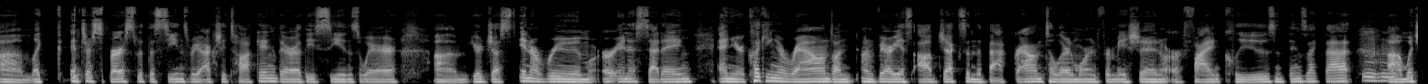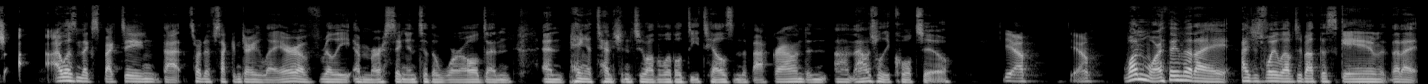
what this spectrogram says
um, like interspersed with the scenes where you're actually talking. There are these scenes where um, you're just in a room or in a setting and you're clicking around on on various various objects in the background to learn more information or, find clues and things like that, mm-hmm. um, which I wasn't expecting that sort of secondary layer of really immersing into the world and and paying attention to all the little details in the background, and um, that was really cool too. Yeah, yeah one more thing that I, I just really loved about this game that I,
